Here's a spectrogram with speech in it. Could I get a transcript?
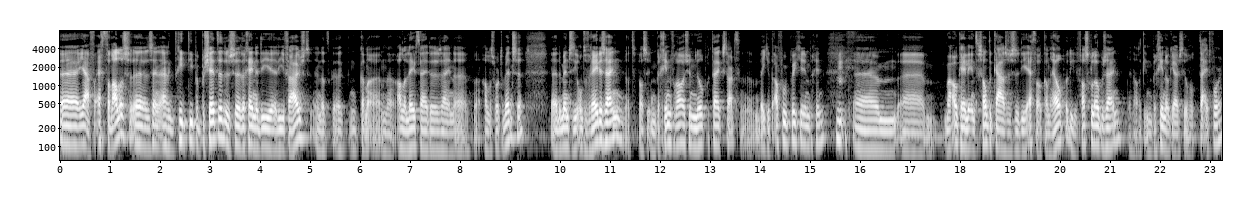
Uh, ja, echt van alles. Uh, er zijn eigenlijk drie typen patiënten. Dus uh, degene die, die verhuist. En dat kan aan alle leeftijden zijn, alle soorten mensen. de mensen die ontevreden zijn. Dat was in het begin vooral als je een nulpraktijk start. Een beetje het afvoerputje in het begin. Hm. Um, maar ook hele interessante casussen die je echt wel kan helpen. Die vastgelopen zijn. En daar had ik in het begin ook juist heel veel tijd voor.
